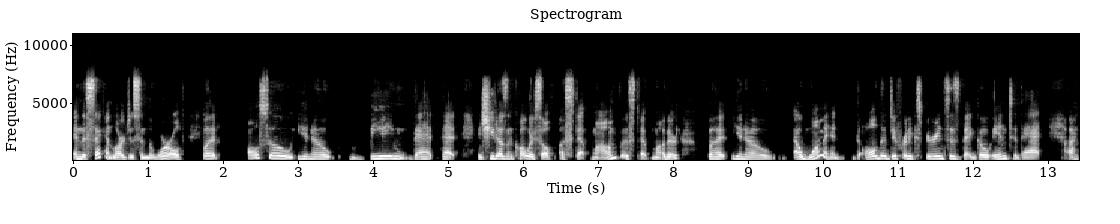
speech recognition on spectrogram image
and the second largest in the world, but also, you know, being that that and she doesn't call herself a stepmom, a stepmother, but you know a woman all the different experiences that go into that i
